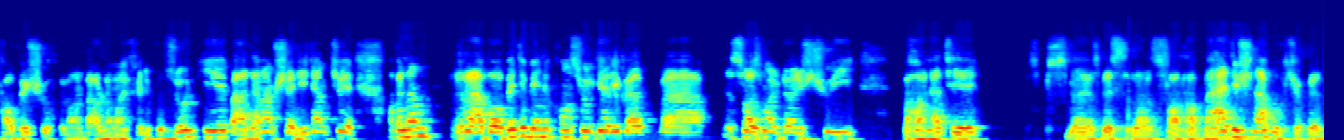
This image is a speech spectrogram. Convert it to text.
تابش و فلان برنامه خیلی بزرگیه. بعدا هم شنیدم که اولا روابط بین کنسولگری و, و سازمان دانشجویی به حالت سالها بعدش نبود که به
